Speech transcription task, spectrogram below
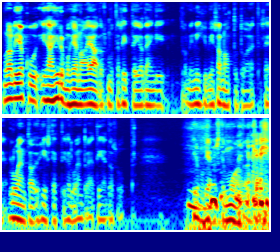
Mulla oli joku ihan hirmu hieno ajatus, mutta sitten jotenkin oli niin hyvin sanottu tuo, että se luento yhdistettiin se luento ja tietoisuutta. Hirmu hienosti muotoiltu. Okei.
